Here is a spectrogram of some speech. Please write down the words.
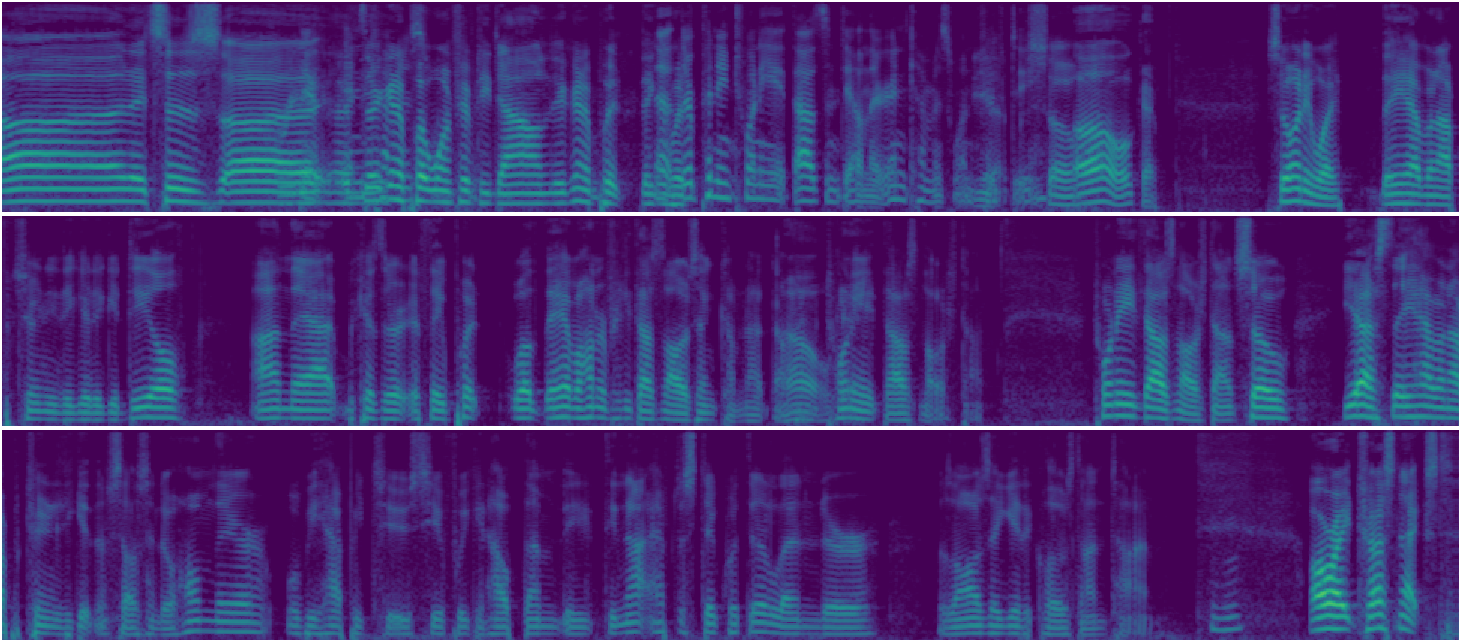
uh, it says uh, Their they're going to put 150 down, they're going to put They no, put, they're putting twenty eight thousand down. Their income is 150. yeah. So Oh, okay. so anyway, they have an opportunity to get a good deal on that because they're if they put well they have 150 thousand dollars income, not down. Oh, okay. Twenty eight thousand dollars down. Twenty eight thousand dollars down. So yes, they have an opportunity to get themselves into a home there. We'll be happy to see if we can help them. They do not have to stick with their lender as long as they get it closed on time. Mhm. All right, Tress next.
